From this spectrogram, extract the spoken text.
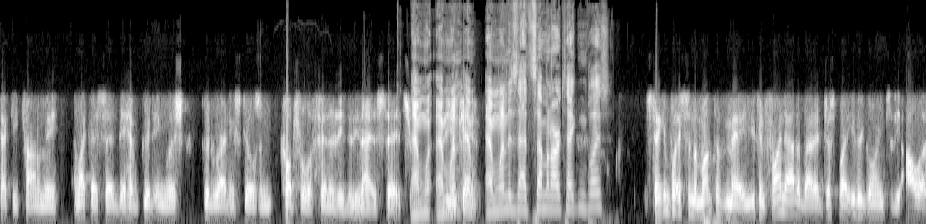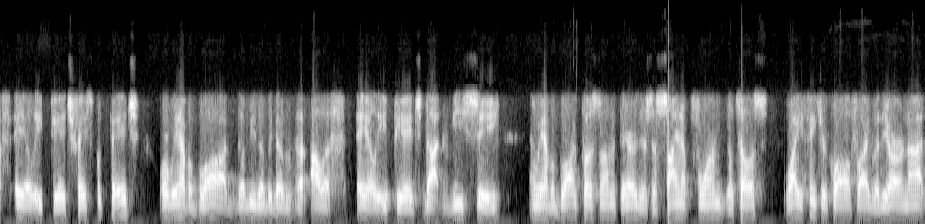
tech economy. And like I said, they have good English, good writing skills, and cultural affinity to the United States. And, w- and, when, and, and when is that seminar taking place? It's taking place in the month of May. You can find out about it just by either going to the Aleph ALEPH Facebook page or we have a blog, www.aleph.vc and we have a blog post on it there. There's a sign up form. They'll tell us why you think you're qualified, whether you are or not,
